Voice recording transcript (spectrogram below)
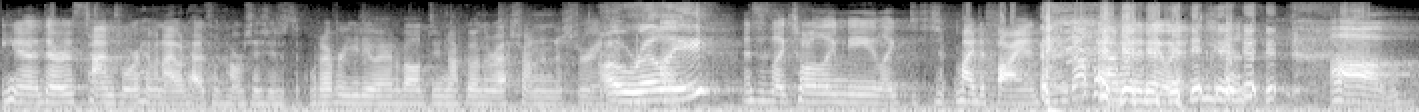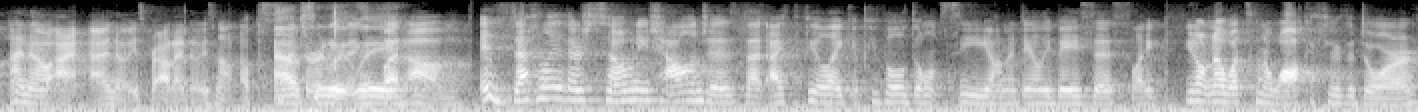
you know, there's times where him and I would have some conversations, just like, whatever you do, Annabelle, do not go in the restaurant industry. And Oh, really? Like, this is like totally me, like d- my defiance. And like, okay, I'm gonna do it. um, I know, I, I know he's proud. I know he's not upset or Absolutely. anything, but um, it's definitely there's so many challenges that I feel like people don't see on a daily basis. Like you don't know what's going to walk through the door,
